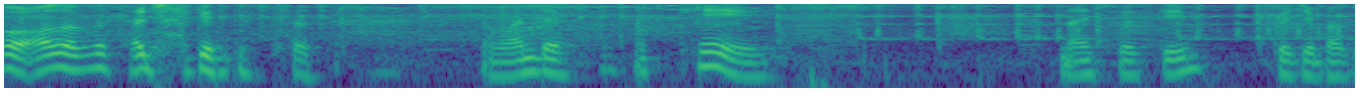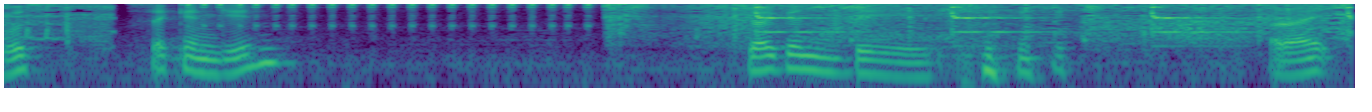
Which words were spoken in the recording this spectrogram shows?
Oh, all of us are Dragon Tutor. No wonder. Okay. Nice first game. Kerja bagus. Second game. Dragon Day. Alright.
